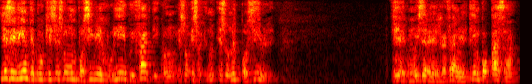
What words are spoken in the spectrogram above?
Y es evidente porque eso es un imposible jurídico y fáctico, Eso, eso, eso no es posible. Como dice el refrán, el tiempo pasa,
